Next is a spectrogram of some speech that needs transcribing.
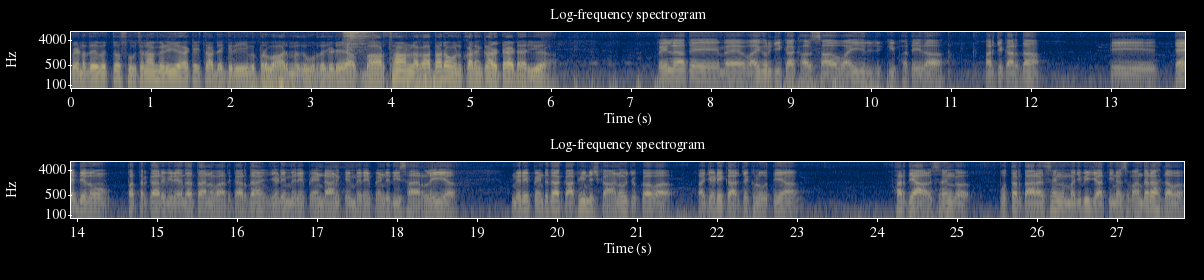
ਪਿੰਡ ਦੇ ਵਿੱਚੋਂ ਸੂਚਨਾ ਮਿਲੀ ਆ ਕਿ ਤੁਹਾਡੇ ਗਰੀਬ ਪਰਿਵਾਰ ਮਜ਼ਦੂਰ ਦੇ ਜਿਹੜੇ ਆ ਬਾਰਥਾਂ ਲਗਾਤਾਰ ਹੋਣ ਕਾਰਨ ਘਰ ਢਹਿ ਢਹਿਰੀ ਹੋਇਆ। ਪਹਿਲਾਂ ਤੇ ਮੈਂ ਵਾਹਿਗੁਰੂ ਜੀ ਕਾ ਖਾਲਸਾ ਵਾਹਿਗੁਰੂ ਜੀ ਕੀ ਫਤਿਹ ਦਾ ਅਰਜ਼ ਕਰਦਾ ਤੇ ਤਹਿ ਦਿਲੋਂ ਪੱਤਰਕਾਰ ਵੀਰਾਂ ਦਾ ਧੰਨਵਾਦ ਕਰਦਾ ਜਿਹੜੇ ਮੇਰੇ ਪਿੰਡ ਆਣ ਕੇ ਮੇਰੇ ਪਿੰਡ ਦੀ ਸਾਰ ਲਈ ਆ। ਮੇਰੇ ਪਿੰਡ ਦਾ ਕਾਫੀ ਨਿਸ਼ਕਾਨ ਹੋ ਚੁੱਕਾ ਵਾ। ਆ ਜਿਹੜੇ ਘਰ 'ਚ ਖਲੋਤੇ ਆ, ਹਰਦਿਆਲ ਸਿੰਘ, ਪੁੱਤਰ ਤਾਰਾ ਸਿੰਘ, ਮਜਬੀ ਜਾਤੀ ਨਾਲ ਸੰਬੰਧ ਰੱਖਦਾ ਵਾ।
